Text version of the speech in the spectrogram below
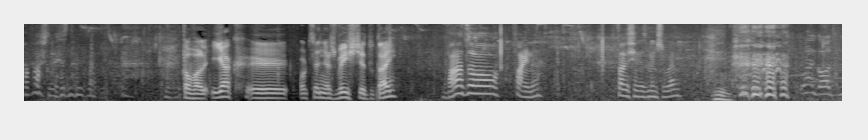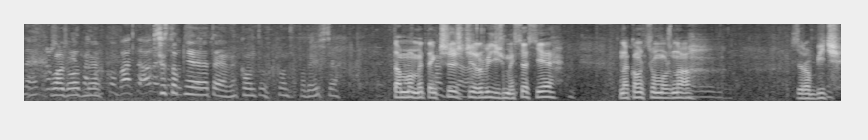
A właśnie, jest na planie. Kowal, jak y, oceniasz wyjście tutaj? Bardzo fajne. Wcale się nie zmęczyłem. Łagodne, troszeczkę Łagodne. pagórkowate, ale Trzy to stopnie ten, kąt, kąt podejścia. Tam mamy ten krzyż, gdzie robiliśmy sesję. Na końcu można zrobić.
